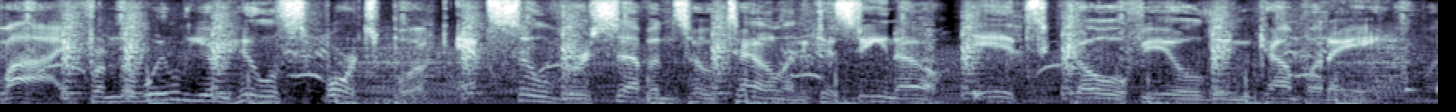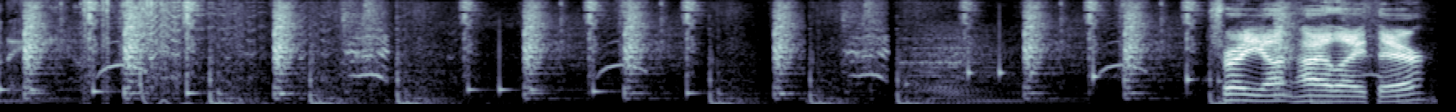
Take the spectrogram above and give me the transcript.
Live from the William Hill Sportsbook at Silver Sevens Hotel and Casino, it's Cofield and Company. Trae Young highlight there.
